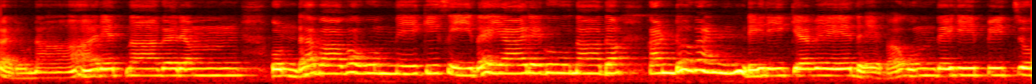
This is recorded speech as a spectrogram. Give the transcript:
കരുണാരത്നാകരം കുണ്ടഭാവവും നീക്കി സീതയാ രഘുനാഥം കണ്ടു കണ്ടിരിക്കവേ ദേവവും ദഹിപ്പിച്ചു.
